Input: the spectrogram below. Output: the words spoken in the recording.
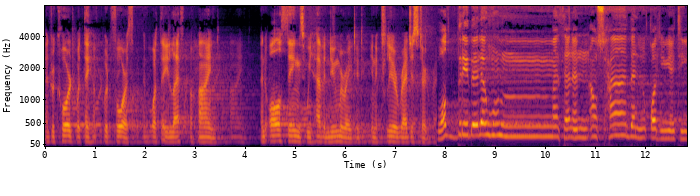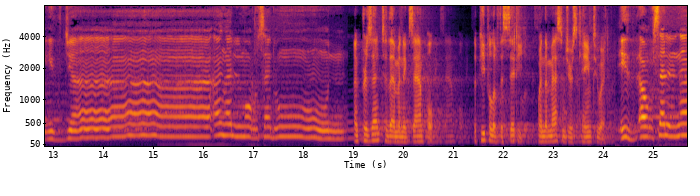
and record what they have put forth and what they left behind. and all things we have enumerated in a clear register. واضرب لهم مثلا أصحاب القرية إذ جاءها المرسلون And present to them an example the people of the city when the messengers came to it. إذ أرسلنا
